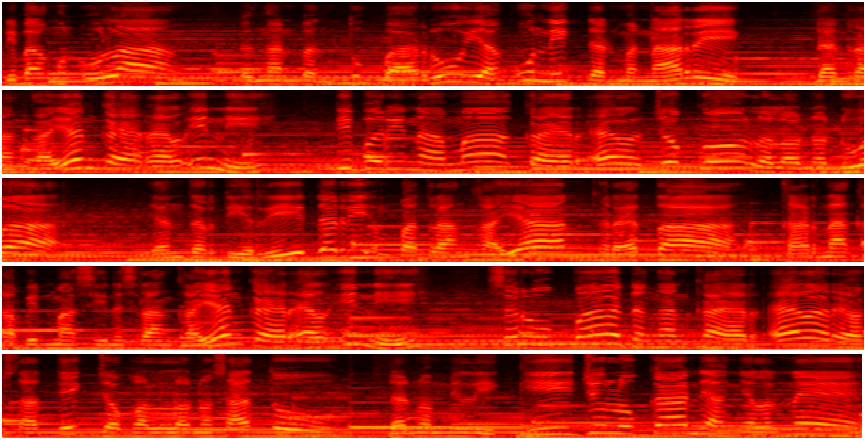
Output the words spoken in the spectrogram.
dibangun ulang dengan bentuk baru yang unik dan menarik. Dan rangkaian KRL ini diberi nama KRL Joko Lelono II yang terdiri dari empat rangkaian kereta. Karena kabin masinis rangkaian KRL ini serupa dengan KRL Reostatik Joko Lono 1 dan memiliki julukan yang nyeleneh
